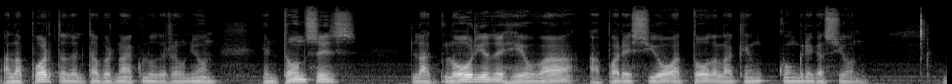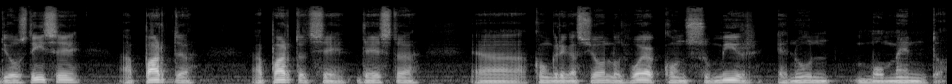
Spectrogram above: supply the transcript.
a la puerta del tabernáculo de reunión. Entonces la gloria de Jehová apareció a toda la congregación. Dios dice, aparta, apártate de esta ah, congregación, los voy a consumir en un momento.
